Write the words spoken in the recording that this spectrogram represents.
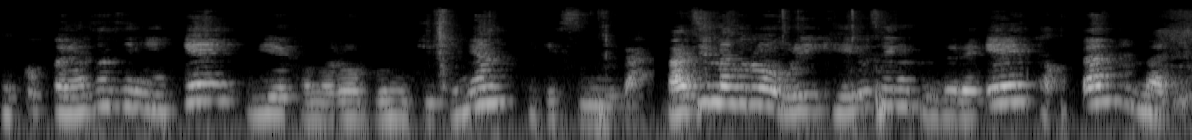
백곡도령 선생님께 위에 번호로 문의 주시면 되겠습니다. 마지막으로 우리 개유생 분들에게 덕담 한마디.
